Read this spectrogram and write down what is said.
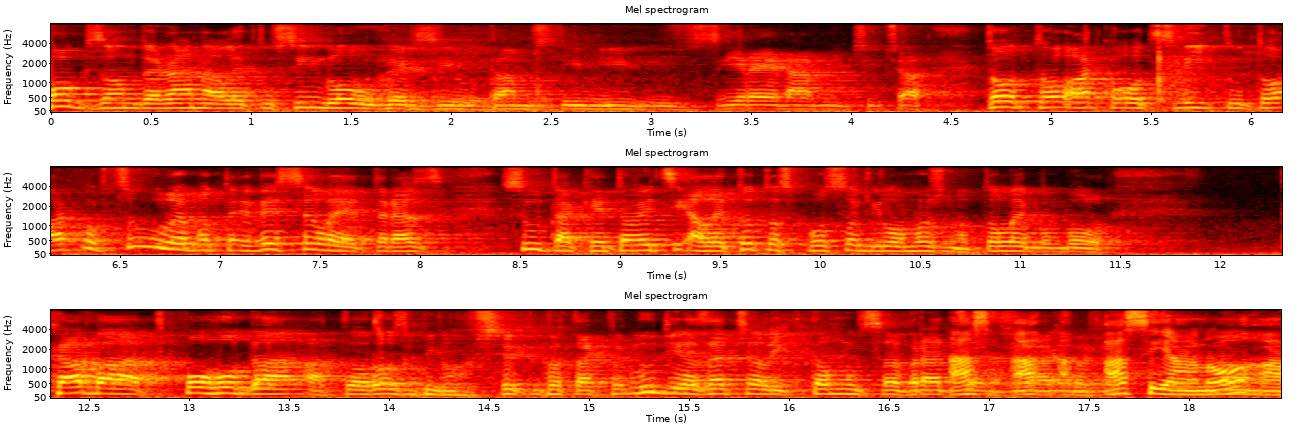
Fox on the Run, ale tú singlovú verziu tam s tými sirénami, či ča. To, to ako od svítu, to ako chcú, lebo to je veselé, teraz sú takéto veci, ale toto spôsobilo možno to, lebo bol kabát, pohoda a to rozbilo všetko. Tak ľudia začali k tomu sa vrácať. As, a, akože... Asi áno no. a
